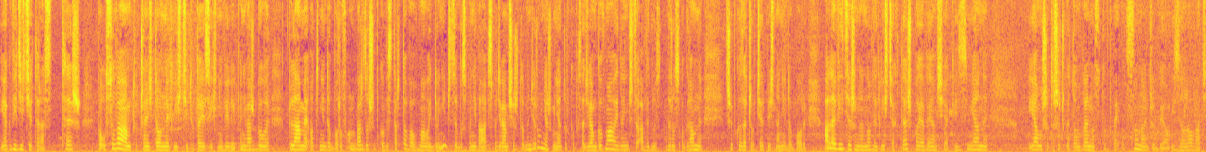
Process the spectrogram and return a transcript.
Jak widzicie, teraz też pousuwałam tu część dolnych liści. Tutaj jest ich niewiele, ponieważ były plamy od niedoborów. On bardzo szybko wystartował w małej doniczce, bo spodziewa- spodziewałam się, że to będzie również miniaturka. Posadziłam go w małej doniczce, a wyrósł, wyrósł ogromny. Szybko zaczął cierpieć na niedobory. Ale widzę, że na nowych liściach też pojawiają się jakieś zmiany. Ja muszę troszeczkę tą Wenus tutaj odsunąć, żeby ją izolować.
